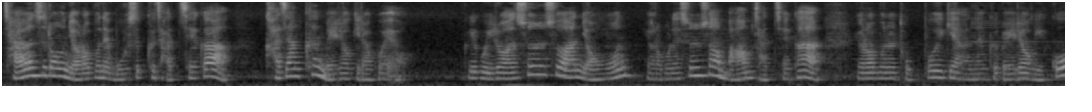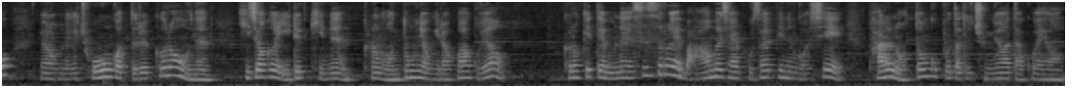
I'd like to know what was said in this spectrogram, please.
자연스러운 여러분의 모습 그 자체가 가장 큰 매력이라고 해요. 그리고 이러한 순수한 영혼, 여러분의 순수한 마음 자체가 여러분을 돋보이게 하는 그 매력이고 여러분에게 좋은 것들을 끌어오는 기적을 일으키는 그런 원동력이라고 하고요. 그렇기 때문에 스스로의 마음을 잘 보살피는 것이 다른 어떤 것보다도 중요하다고 해요.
